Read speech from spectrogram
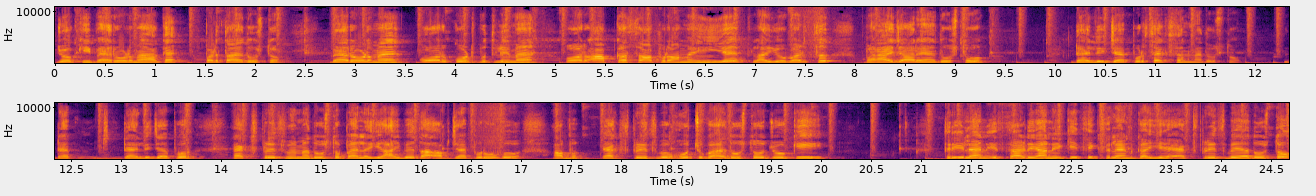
जो कि बहरोड में आके पड़ता है दोस्तों। बहरोड में और कोटपुतली में और आपका सापुरा में ही ये फ्लाईओवर्स बनाए जा रहे हैं दोस्तों। दिल्ली, जयपुर सेक्शन में दोस्तों। दिल्ली, जयपुर एक्सप्रेस वे में दोस्तों, पहले ये हाईवे था, अब जयपुर हो अब एक्सप्रेस वे हो चुका है दोस्तों, जो कि थ्री लेन इस साइड यानी कि सिक्स लेन का ये एक्सप्रेस वे है दोस्तों।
